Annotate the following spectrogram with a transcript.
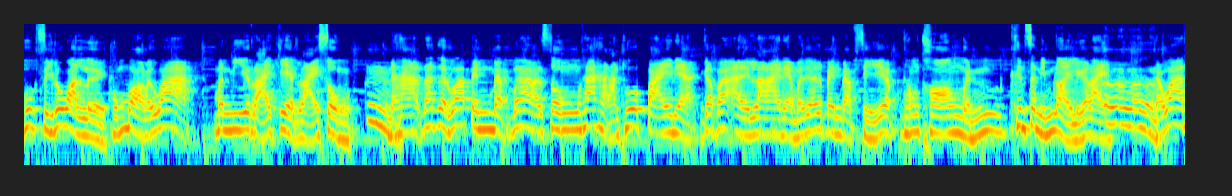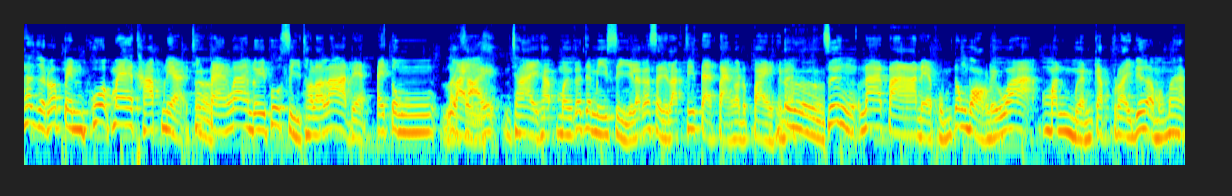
พวกซีโร่วันเลย ผมบอกเลยว่ามันมีหลายเกรดหลายทรงอืมนะฮะ ถ้าเกิดว่าเป็นแบบว่าทรงทหารทั่วไปเนี่ยกับว่าไอลายเนี่ยมันจะเป็นแบบสีแบบทองทองๆเหมือนขึ้นสนิมหน่อยหรืออะไรเออเออเออแต่ว่าถ้าเกิดว่าเป็นพวกแม่ทัพเนี่ยที่เออแปลงร่างโดยพวกสีทรราชเนี่ยไอตรงไหไหล่ล่ซ้ายใช่ครับ มันก็จะมีสีแล้วก็สัญลักษณ์ที่แตกต่างกันออกไปใช่ไหมเออซึ่งหน้าตาเนี่ยผมต้องบอกเลยว่ามันเหมือนกับไรเดอร์มาก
